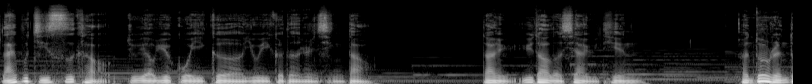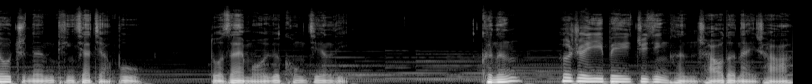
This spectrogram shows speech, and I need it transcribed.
来不及思考就要越过一个又一个的人行道。但遇到了下雨天，很多人都只能停下脚步，躲在某一个空间里，可能喝着一杯最近很潮的奶茶，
